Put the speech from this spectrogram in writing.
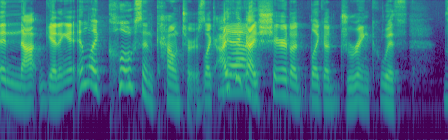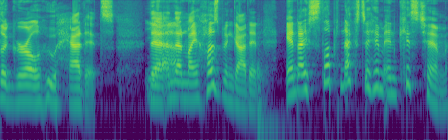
And not getting it and like close encounters. Like I think I shared a like a drink with the girl who had it. That and then my husband got it and I slept next to him and kissed him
